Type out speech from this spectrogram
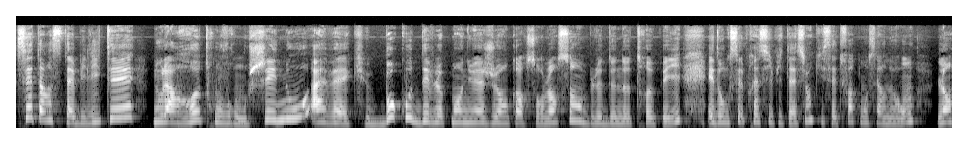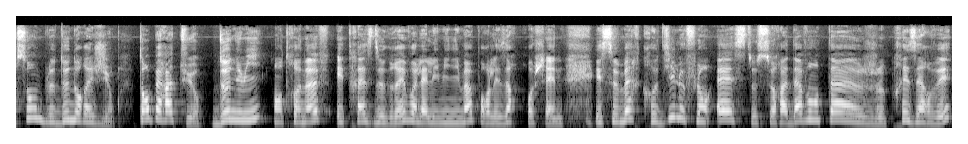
cette instabilité, nous la retrouverons chez nous avec beaucoup de développement nuageux encore sur l'ensemble de notre pays et donc ces précipitations qui, cette fois, concerneront l'ensemble de nos régions. Température de nuit entre 9 et 13 degrés, voilà les minima pour les heures prochaines. Et ce mercredi, le flanc est sera davantage préservé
